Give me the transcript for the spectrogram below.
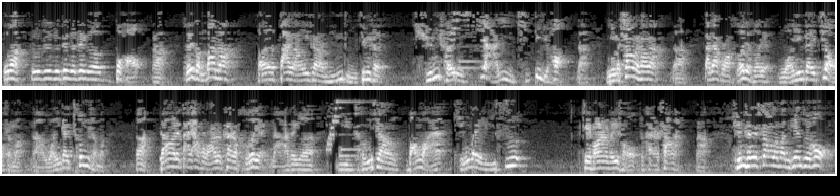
对吧？就这个这个这个不好啊。所以怎么办呢？咱发扬一下民主精神。群臣下议其帝号啊，你们商量商量啊，大家伙合计合计，我应该叫什么啊？我应该称什么啊？然后这大家伙就开始合计，拿这个以丞相王绾、廷尉李斯这帮人为首，就开始商量啊。群臣商量半天，最后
